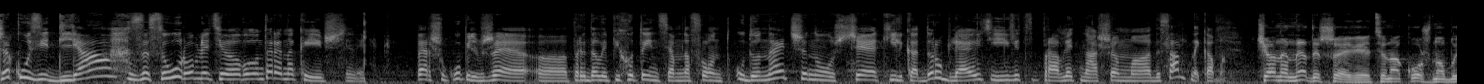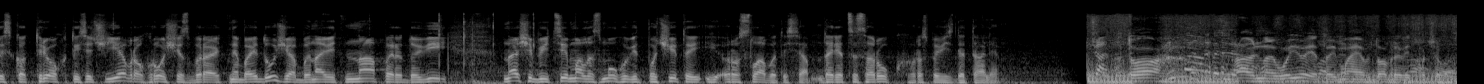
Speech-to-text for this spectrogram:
Джакузі для ЗСУ роблять е, волонтери на Київщині. Першу купіль вже е, передали піхотинцям на фронт у Донеччину. Ще кілька доробляють і відправлять нашим е, десантникам. Чани не дешеві. Ціна кожного близько трьох тисяч євро. Гроші збирають небайдужі, аби навіть на передовій наші бійці мали змогу відпочити і розслабитися. Дар'я Цесарук розповість деталі. Хто правильно воює, той має добре відпочивати.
